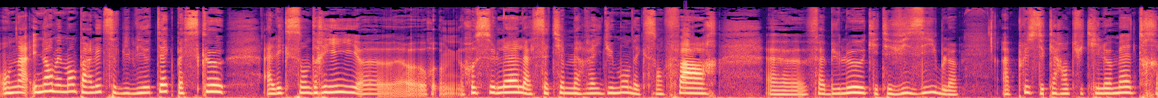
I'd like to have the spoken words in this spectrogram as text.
on a énormément parlé de cette bibliothèque parce que Alexandrie euh, recelait la septième merveille du monde avec son phare euh, fabuleux qui était visible à plus de 48 kilomètres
